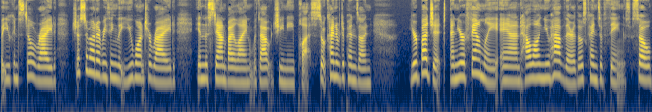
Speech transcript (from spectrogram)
but you can still ride just about everything that you want to ride in the standby line without Genie Plus. So it kind of depends on your budget and your family and how long you have there, those kinds of things. So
